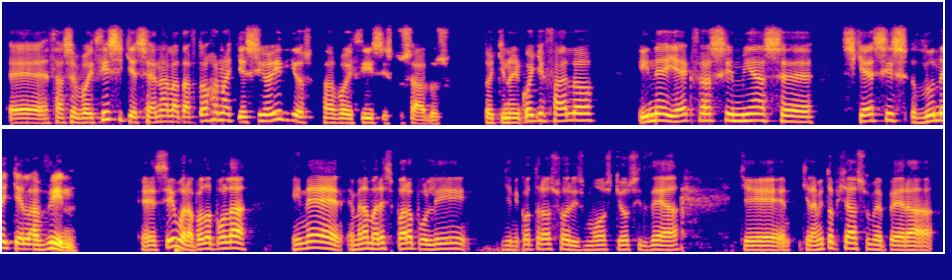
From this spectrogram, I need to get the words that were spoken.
ε, θα σε βοηθήσει και σένα, αλλά ταυτόχρονα και εσύ ο ίδιος θα βοηθήσεις τους άλλους. Το κοινωνικό κεφάλαιο είναι η έκφραση μιας ε, σχέσης δούνε και λαβίν. Ε, σίγουρα, πρώτα απ' όλα, είναι, εμένα μου αρέσει πάρα πολύ γενικότερα ως ορισμός και ως ιδέα και, και να μην το πιάσουμε πέρα,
